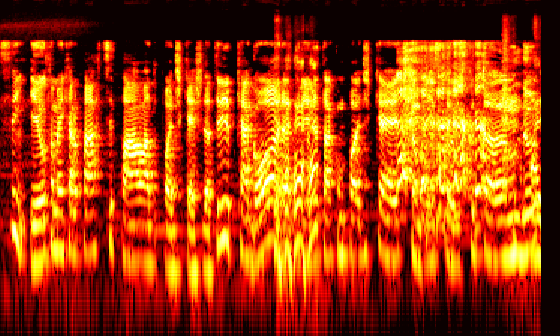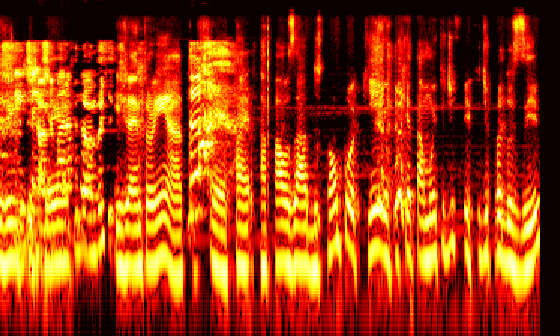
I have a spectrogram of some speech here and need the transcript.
Sim, eu também quero participar lá do podcast da trilha, porque agora a trilha tá com podcast, também estou escutando. A gente Sim, já gente, me convidando aqui. E já entrou em ato. É, tá, tá pausado só um pouquinho, porque tá muito difícil de produzir.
